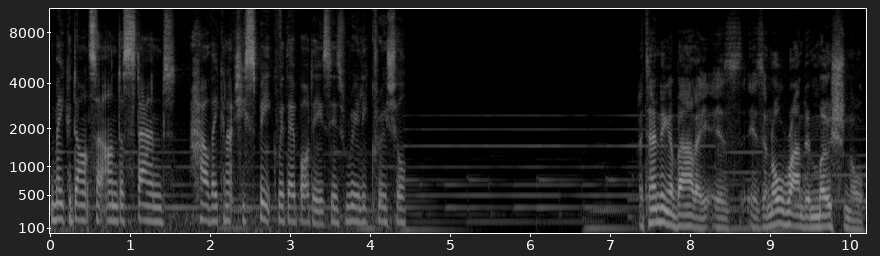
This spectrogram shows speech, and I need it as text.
make a dancer understand how they can actually speak with their bodies is really crucial. Attending a ballet is, is an all-round emotional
